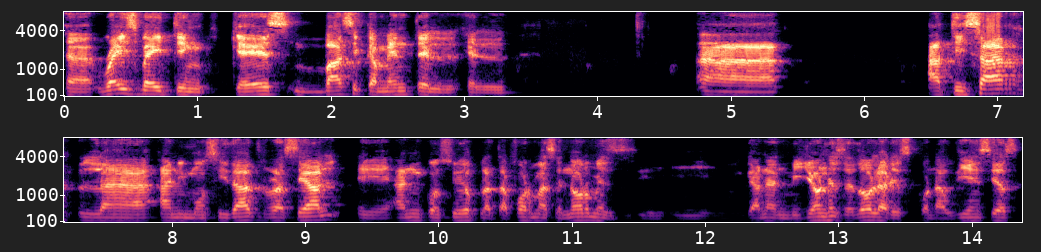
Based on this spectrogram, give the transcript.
race baiting, que es básicamente el, ah, atizar la animosidad racial. Eh, han construido plataformas enormes y, ganan millones de dólares con audiencias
